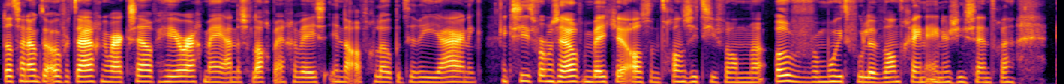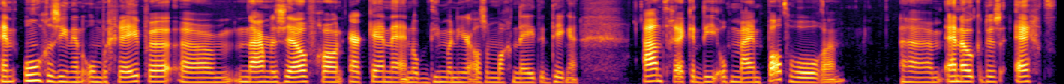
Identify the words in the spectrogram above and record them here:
Dat zijn ook de overtuigingen waar ik zelf heel erg mee aan de slag ben geweest in de afgelopen drie jaar. En ik, ik zie het voor mezelf een beetje als een transitie van me oververmoeid voelen, want geen energiecentra. En ongezien en onbegrepen um, naar mezelf gewoon erkennen en op die manier als een magneet de dingen aantrekken die op mijn pad horen. Um, en ook dus echt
